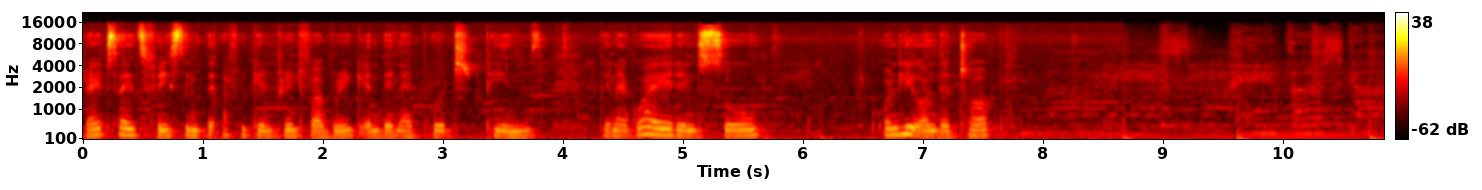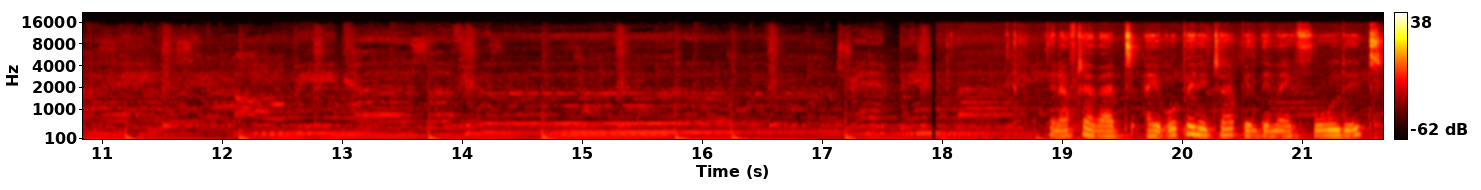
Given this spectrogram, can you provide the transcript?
right sides facing the African print fabric and then I put pins. Then I go ahead and sew only on the top. Then after that I open it up and then I fold it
